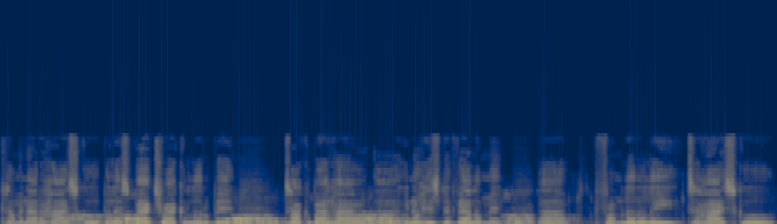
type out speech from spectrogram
coming out of high school. But let's backtrack a little bit. Talk about how uh, you know his development uh, from little league to high school,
